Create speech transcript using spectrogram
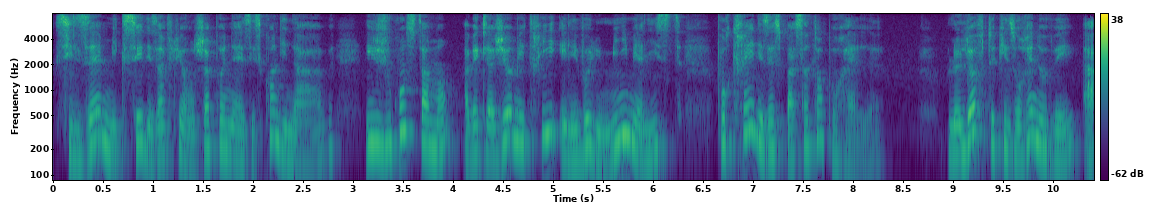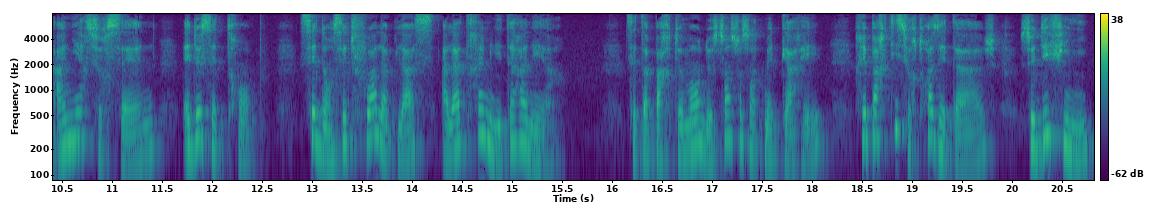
S'ils aiment mixer des influences japonaises et scandinaves, ils jouent constamment avec la géométrie et les volumes minimalistes pour créer des espaces intemporels. Le loft qu'ils ont rénové à Agnières-sur-Seine est de cette trempe, cédant cette fois la place à l'attrait méditerranéen. Cet appartement de 160 mètres carrés, réparti sur trois étages, se définit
